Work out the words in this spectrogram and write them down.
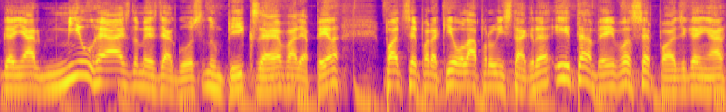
ganhar mil reais no mês de agosto num Pix, é, vale a pena. Pode ser por aqui ou lá pro Instagram e também você pode ganhar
